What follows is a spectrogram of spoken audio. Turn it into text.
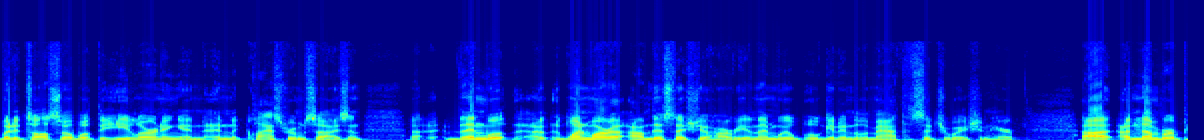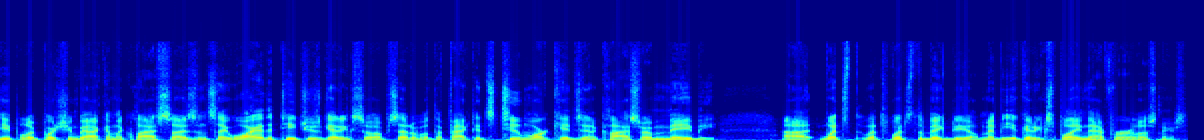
But it's also about the e-learning and, and the classroom size. And uh, then we'll uh, one more on this issue, Harvey, and then we'll we'll get into the math situation here. Uh, a number of people are pushing back on the class size and say, why are the teachers getting so upset about the fact it's two more kids in a classroom? Maybe. Uh, what's what's what's the big deal? Maybe you could explain that for our listeners.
